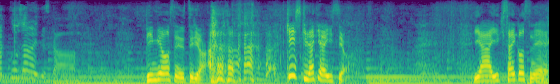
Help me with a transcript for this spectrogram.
逆光じゃないですか微妙っすね、映りは。景色だけはいいっすよ。いやー、雪最高っすね。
